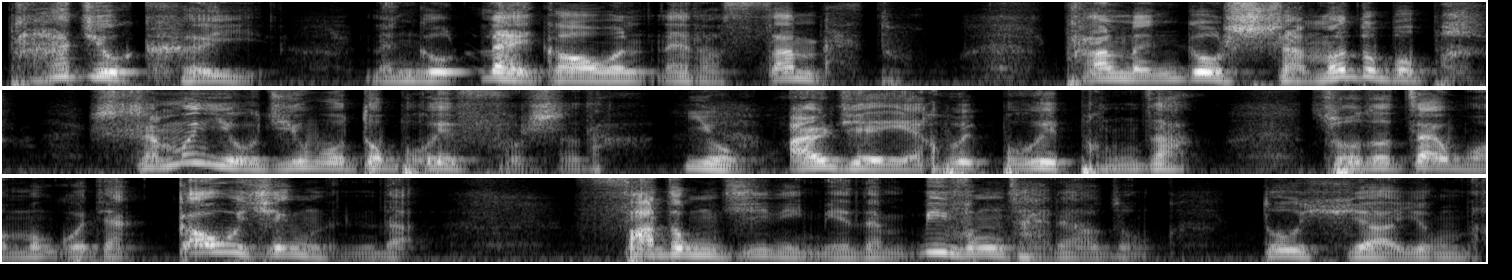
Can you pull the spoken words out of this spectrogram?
它就可以能够耐高温，耐到三百度，它能够什么都不怕，什么有机物都不会腐蚀它，哟，而且也会不会膨胀。所以说，在我们国家高性能的发动机里面的密封材料中，都需要用到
